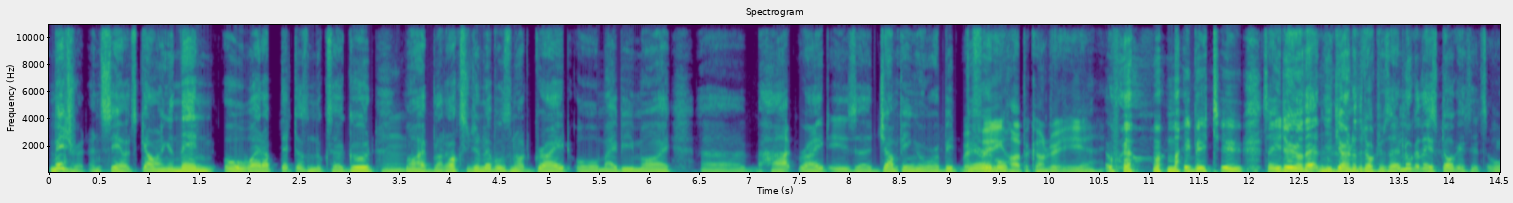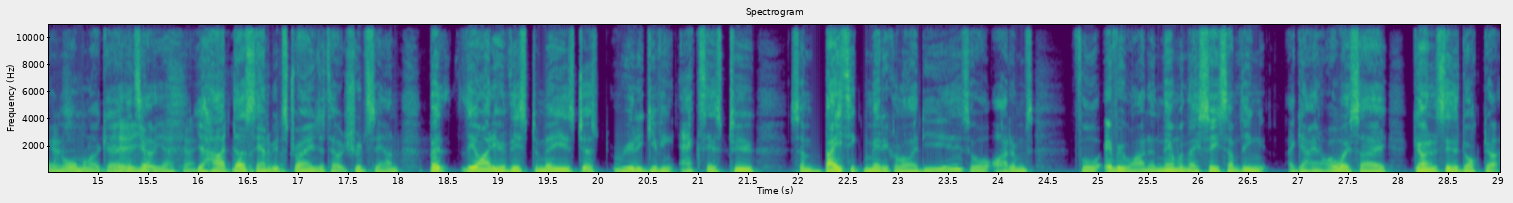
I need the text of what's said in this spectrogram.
measure it and see how it's going. And then, oh, wait up, that doesn't look so good. Hmm. My blood oxygen level's not great, or maybe my uh, heart rate is uh, jumping or a bit We're variable. feeding hypochondria here. Well, maybe too. So you're doing all that, and you go into the doctor and say, "Look at this, doc. It's, it's all goes, normal, okay." "Yeah, That's how- okay." Your heart does sound a bit strange. That's how it should sound. But the idea of this, to me, is just really giving access to some basic medical ideas or items for everyone. And then when they see something, again, I always say, go and see the doctor.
